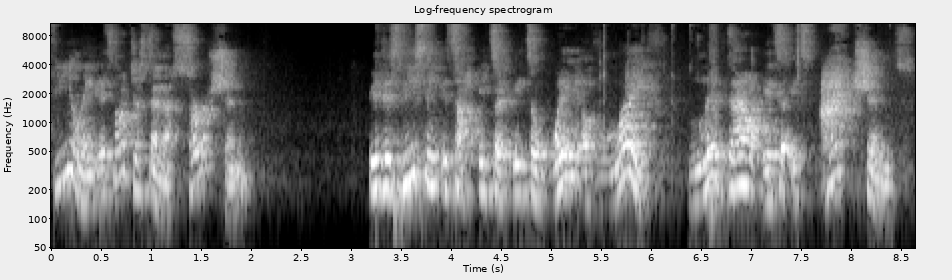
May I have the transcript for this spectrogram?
feeling, it's not just an assertion. It is these things, it's a, it's a, it's a way of life lived out, it's, a, it's actions.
